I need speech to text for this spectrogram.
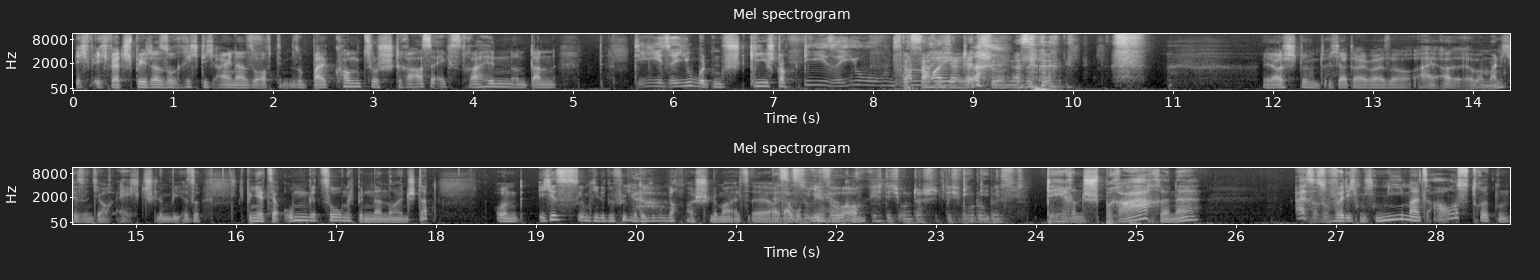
ich, ich werde später so richtig einer, so auf dem so Balkon zur Straße extra hin und dann diese Jugend, Gehstock, diese Jugend von das heute. Ich ja, jetzt schon, also. ja, stimmt. Ich ja teilweise auch, aber manche sind ja auch echt schlimm. Also ich bin jetzt ja umgezogen, ich bin in einer neuen Stadt und ich ist irgendwie gefühlt ja. mit der Jugend noch mal schlimmer als äh, es da, wo ist sowieso auch richtig unterschiedlich, wo du bist. Deren Sprache, ne? Also so würde ich mich niemals ausdrücken.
